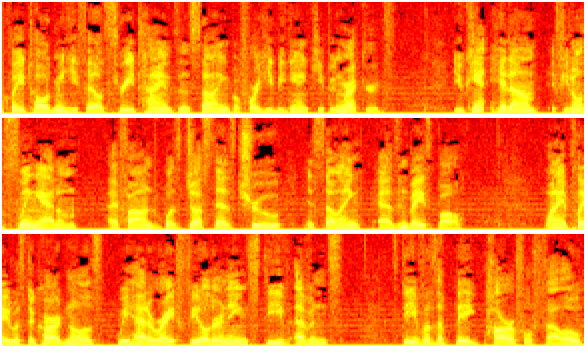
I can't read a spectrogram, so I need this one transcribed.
Clay told me he failed three times in selling before he began keeping records. You can't hit 'em if you don't swing at 'em, I found was just as true in selling as in baseball. When I played with the Cardinals, we had a right fielder named Steve Evans. Steve was a big, powerful fellow,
